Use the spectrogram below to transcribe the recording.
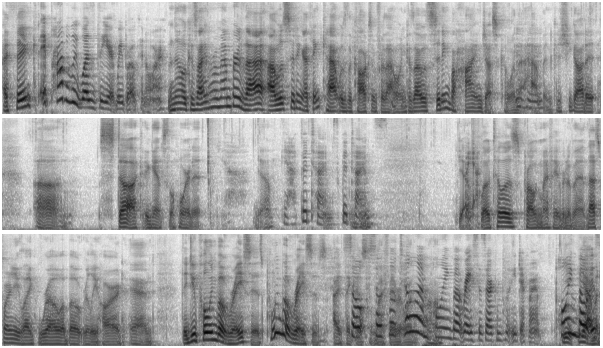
I think It probably was the year we broke an oar. No, because I remember that I was sitting. I think Kat was the coxswain for that one because I was sitting behind Jessica when that happened because she got it. Um, stuck against the Hornet. Yeah. Yeah. Yeah. Good times. Good Mm-hmm. times. Yeah, But yeah. Flotilla's probably my favorite event. That's when you like row a boat really hard, and they do pulling boat races. Pulling boat races, I think, So, is so my flotilla and Uh-huh. pulling boat races are completely different. Pulling yeah, boat but is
